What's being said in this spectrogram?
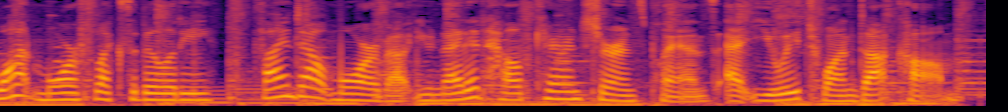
Want more flexibility? Find out more about United Healthcare Insurance Plans at uh1.com.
